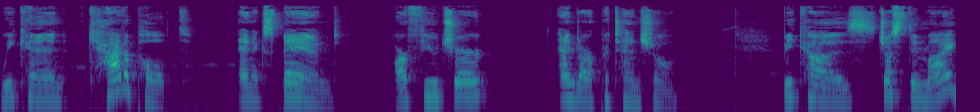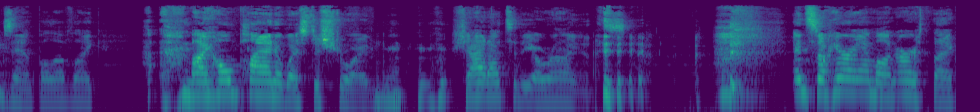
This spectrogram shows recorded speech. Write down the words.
we can catapult and expand our future and our potential. Because just in my example of like, my home planet was destroyed. Shout out to the Orions. and so here I am on Earth, like,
